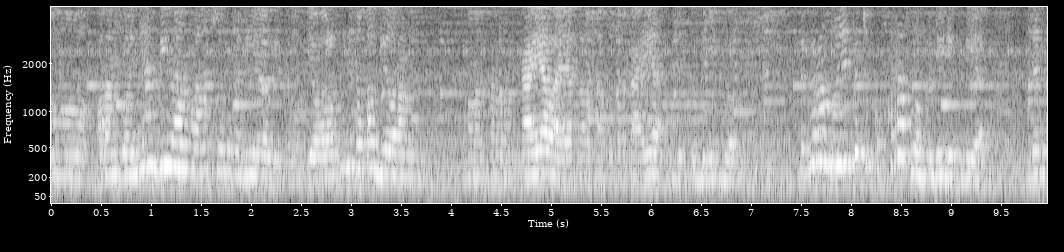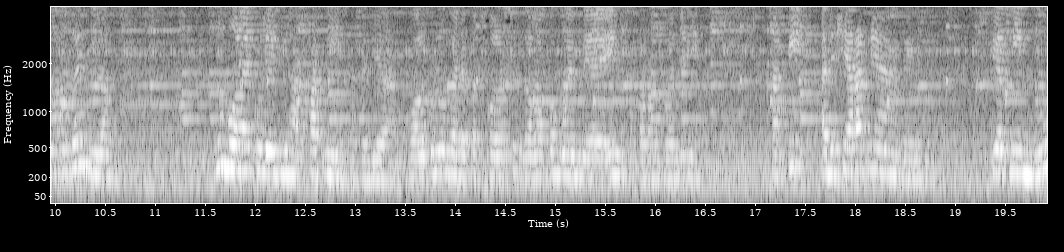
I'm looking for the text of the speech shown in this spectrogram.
eh, orang tuanya bilang langsung ke dia gitu. Ya walaupun kita tahu dia orang orang terkaya lah ya, salah satu terkaya gitu di Indo. Tapi orang tuanya itu cukup keras loh mendidik dia. Dan orang tuanya bilang, lu boleh kuliah di Harvard nih kata dia. Walaupun lu nggak dapat scholarship nggak apa-apa, gue biayain kata orang tuanya nih. Tapi ada syaratnya kayak gitu setiap minggu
